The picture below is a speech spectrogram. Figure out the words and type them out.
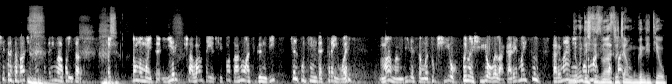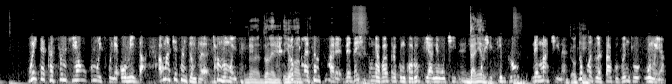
ce trebuie să facem noi să venim înapoi în țară? Păi, domnul Moise, ieri și alaltă ieri și tot anul ați gândit cel puțin de trei ori Mamă, îmi vine să mă duc și eu, până și eu ăla, care mai sunt, care mai am De unde informații, știți dumneavoastră care ce am gândit eu? Uite că sunt eu, cum îi spune, Omida. Acum ce se întâmplă, domnul Moise? Da, domnule, eu nu am... Lucrurile sunt clare. Vedeți și dumneavoastră cum corupția ne ucide. Daniel. Pur și simplu ne macină. Ok. Nu poți lăsa cuvântul unuia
